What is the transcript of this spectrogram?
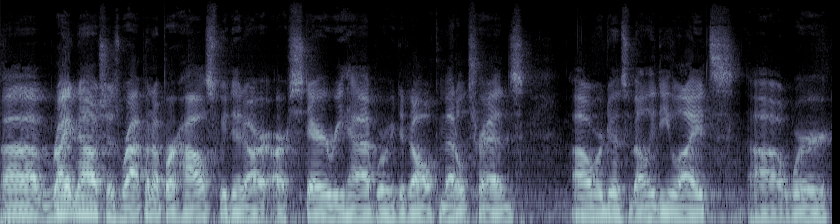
Uh, right now, it's just wrapping up our house. We did our, our stair rehab where we did it all with metal treads. Uh, we're doing some LED lights. Uh, we're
